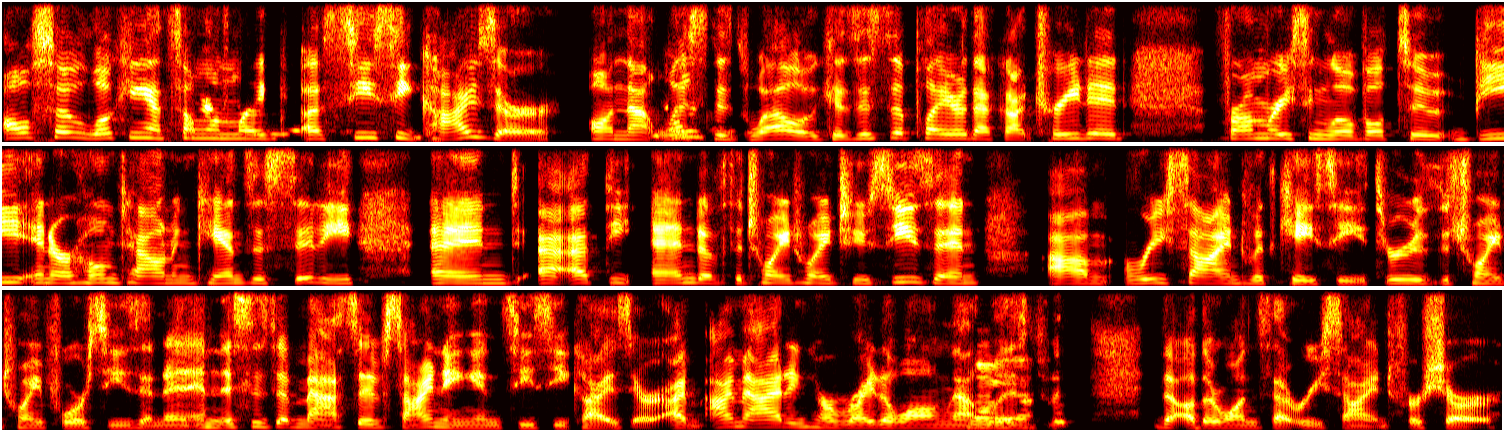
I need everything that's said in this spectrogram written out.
also looking at someone like a Cece Kizer on that list as well, because this is a player that got traded from Racing Louisville to be in her hometown in Kansas City, and at the end of the 2022 season, um, re-signed with KC through the 2024 season, and, and, this is a massive signing in Cece Kizer. I'm I'm adding her right along that oh, list yeah. with the other ones that re-signed for sure.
